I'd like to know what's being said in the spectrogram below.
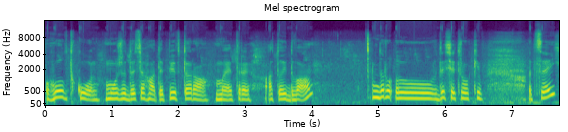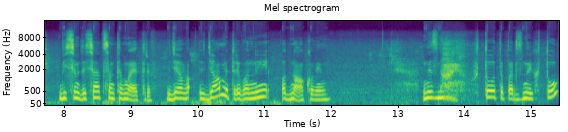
Голдкон може досягати півтора метри, а то й два в 10 років. Цей 80 сантиметрів. В діаметрі вони однакові. Не знаю, хто тепер з них хто.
